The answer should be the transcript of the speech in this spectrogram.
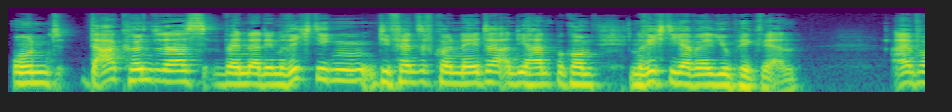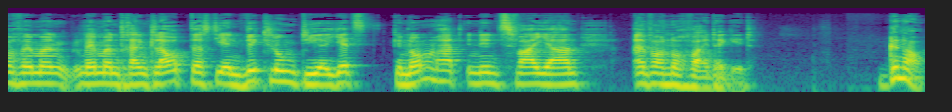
und da könnte das, wenn er den richtigen Defensive Coordinator an die Hand bekommt, ein richtiger Value Pick werden. Einfach, wenn man, wenn man dran glaubt, dass die Entwicklung, die er jetzt genommen hat in den zwei Jahren, einfach noch weitergeht. Genau.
